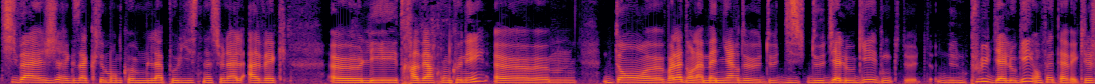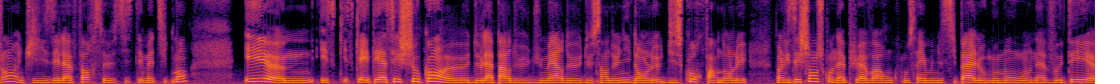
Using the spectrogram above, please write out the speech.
qui va agir exactement comme la police nationale avec les travers qu'on connaît, dans, voilà, dans la manière de, dialoguer, donc de, ne plus dialoguer en fait avec les gens, utiliser la force systématiquement. Et, et ce, qui a été assez choquant de la part du, maire de, Saint-Denis dans le discours, enfin dans les, dans les échanges qu'on a pu avoir au conseil municipal au moment où on a voté,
